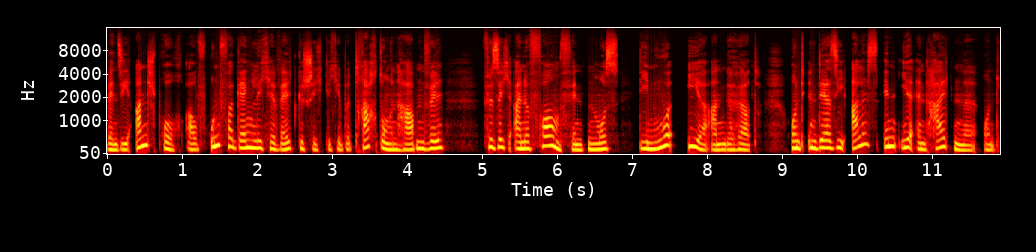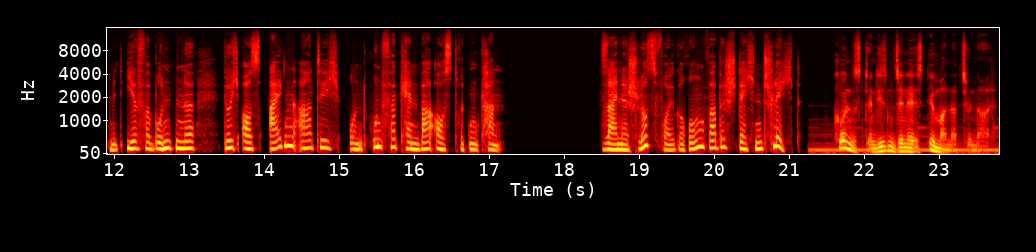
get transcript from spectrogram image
wenn sie Anspruch auf unvergängliche weltgeschichtliche Betrachtungen haben will, für sich eine Form finden muss, die nur ihr angehört und in der sie alles in ihr enthaltene und mit ihr verbundene durchaus eigenartig und unverkennbar ausdrücken kann. Seine Schlussfolgerung war bestechend schlicht. Kunst in diesem Sinne ist immer national.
